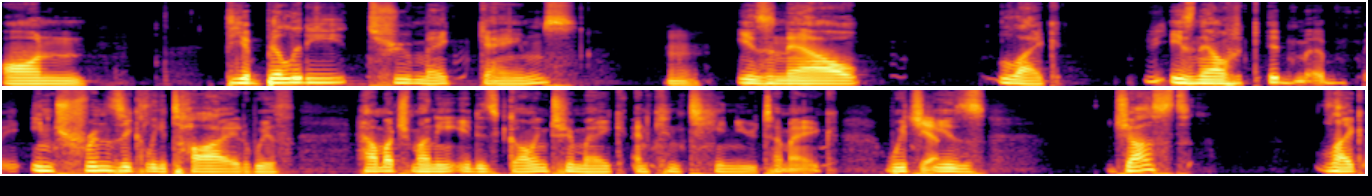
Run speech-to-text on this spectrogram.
on the ability to make games Hmm. is now like is now intrinsically tied with how much money it is going to make and continue to make which Yeah. is just like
